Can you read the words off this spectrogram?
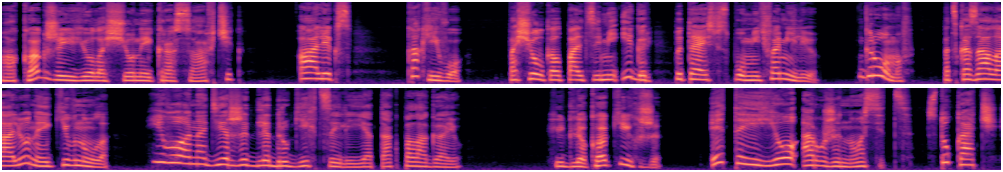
«А как же ее лощеный красавчик?» «Алекс, как его?» Пощелкал пальцами Игорь, пытаясь вспомнить фамилию. «Громов», — подсказала Алена и кивнула. «Его она держит для других целей, я так полагаю». «И для каких же?» «Это ее оруженосец, стукач,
